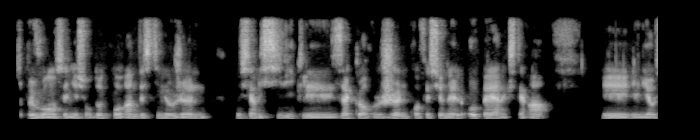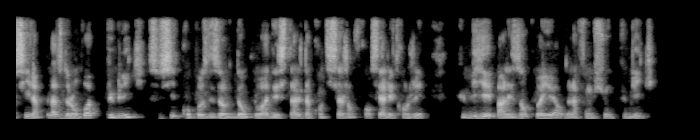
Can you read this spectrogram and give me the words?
qui peut vous renseigner sur d'autres programmes destinés aux jeunes, le service civique, les accords jeunes professionnels, au pair, etc. Et il y a aussi la place de l'emploi public. Ce site propose des offres d'emploi, des stages d'apprentissage en France et à l'étranger, publiés par les employeurs de la fonction publique.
